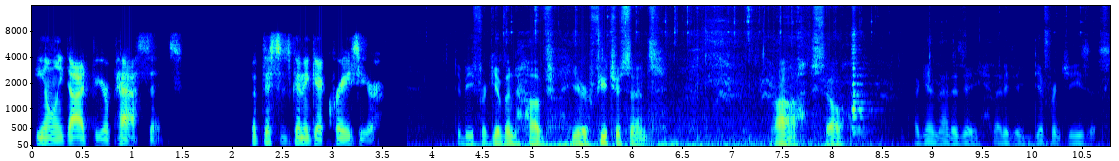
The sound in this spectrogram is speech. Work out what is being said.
he only died for your past sins. But this is going to get crazier. To be forgiven of your future sins. Ah, so again, that is a that is a different Jesus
